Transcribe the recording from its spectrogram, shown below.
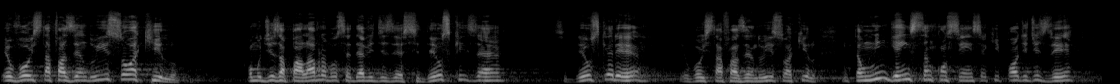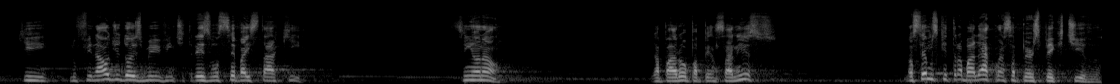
eu vou estar fazendo isso ou aquilo. Como diz a palavra, você deve dizer: se Deus quiser, se Deus querer, eu vou estar fazendo isso ou aquilo. Então, ninguém sem consciência aqui pode dizer que no final de 2023 você vai estar aqui. Sim ou não? Já parou para pensar nisso? Nós temos que trabalhar com essa perspectiva.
